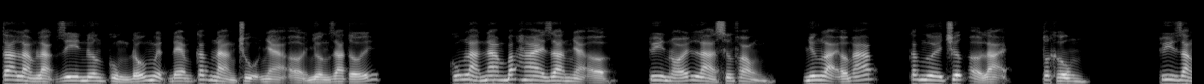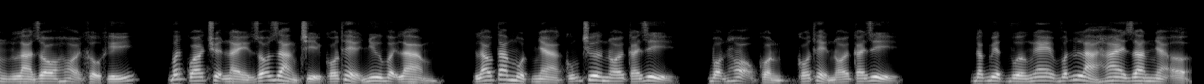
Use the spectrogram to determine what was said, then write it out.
ta làm lạc di nương cùng Đỗ Nguyệt đem các nàng trụ nhà ở nhường ra tới. Cũng là nam bắc hai gian nhà ở, tuy nói là sương phòng, nhưng lại ấm áp, các ngươi trước ở lại, tốt không? Tuy rằng là do hỏi khẩu khí, bất quá chuyện này rõ ràng chỉ có thể như vậy làm, Lão Tam một nhà cũng chưa nói cái gì, bọn họ còn có thể nói cái gì. Đặc biệt vừa nghe vẫn là hai gian nhà ở,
